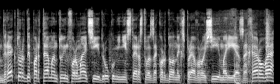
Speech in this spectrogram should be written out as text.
Директор департаменту інформації і друку Міністерства закордонних справ Росії Марія Захарова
